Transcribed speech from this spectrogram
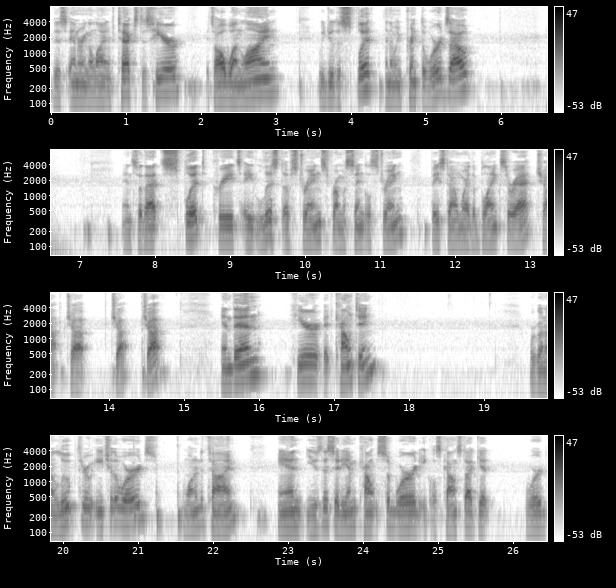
This entering a line of text is here. It's all one line. We do the split, and then we print the words out. And so that split creates a list of strings from a single string based on where the blanks are at. Chop, chop, chop, chop. And then here at counting, we're going to loop through each of the words one at a time and use this idiom count subword equals counts.get word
